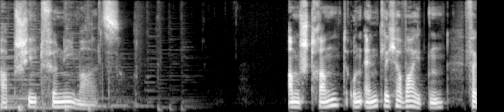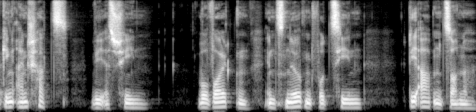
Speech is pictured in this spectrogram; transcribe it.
Abschied für niemals. Am Strand unendlicher Weiten verging ein Schatz, wie es schien, wo Wolken ins Nirgendwo ziehen, die Abendsonne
